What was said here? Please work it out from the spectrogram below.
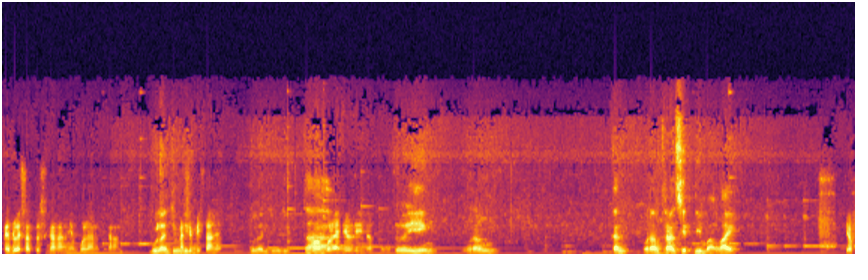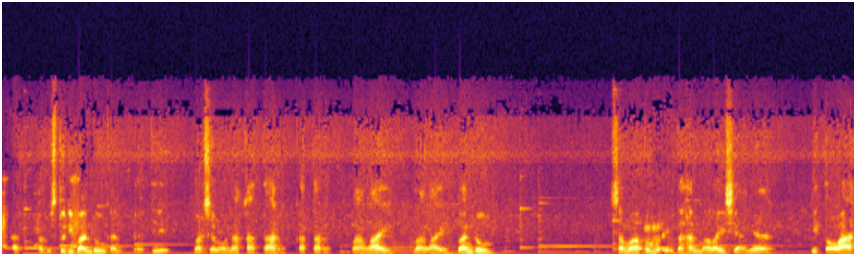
Eh 21 sekarang ya bulan sekarang. Bulan Juli. Masih bisa nggak bulan Juli. Oh, tah. bulan Juli oke. Teuing orang kan orang transit di Malai. Yap. habis itu di Bandung kan? Berarti Barcelona Qatar Qatar Malai Malai Bandung. Sama Hmm. pemerintahan Malaysianya ditolak.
